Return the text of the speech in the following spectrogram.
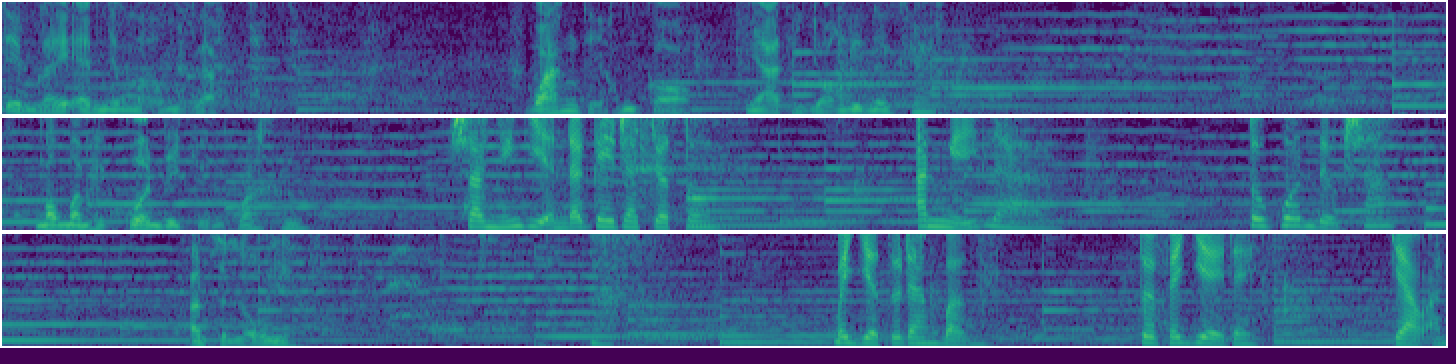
tìm lại em nhưng mà không gặp Quán thì không còn Nhà thì dọn đi nơi khác. Mong em hãy quên đi chuyện quá khứ. Sau những gì anh đã gây ra cho tôi? Anh nghĩ là Tôi quên được sao? Anh xin lỗi em. Bây giờ tôi đang bận. Tôi phải về đây. Chào anh.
